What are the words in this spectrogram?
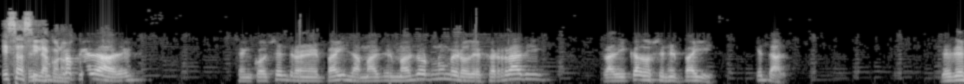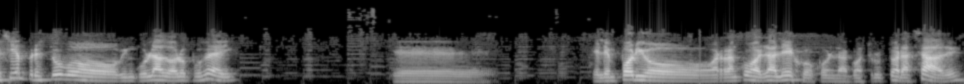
Esa sí la conozco. propiedades se concentran en el país la el mayor número de Ferrari radicados en el país. ¿Qué tal? Desde siempre estuvo vinculado al Opus Dei. Eh, el emporio arrancó allá lejos con la constructora SADE,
